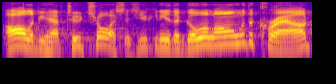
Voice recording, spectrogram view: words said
All of you have two choices. You can either go along with the crowd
